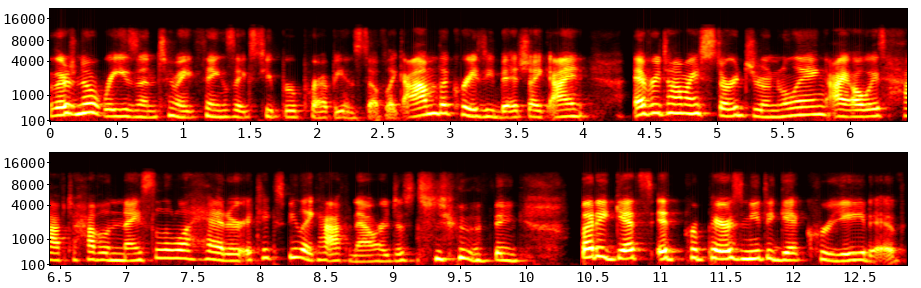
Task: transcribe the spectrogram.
there's no reason to make things like super preppy and stuff. Like i'm the crazy bitch. Like i every time i start journaling i always have to have a nice little header. It takes me like half an hour just to do the thing. But it gets it prepares me to get creative.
